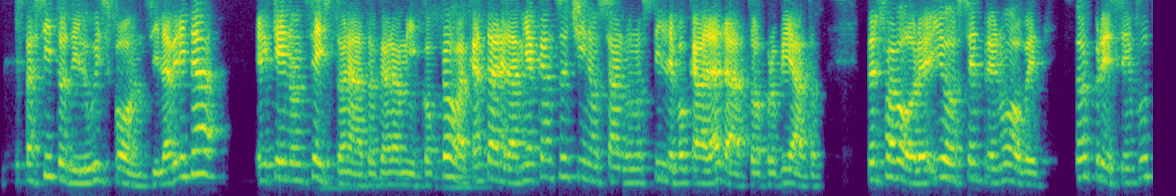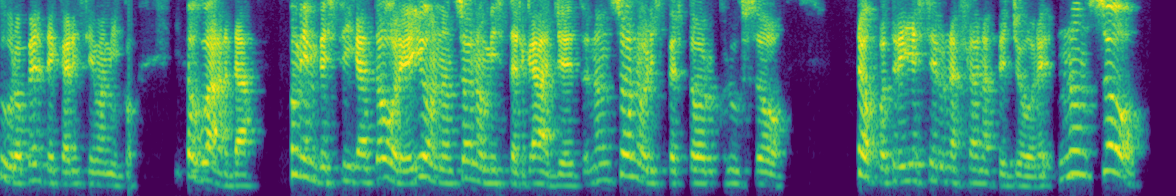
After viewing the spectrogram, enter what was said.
Despacito di Luis Fonsi. La verità è che non sei stonato caro amico. Prova a cantare la mia canzoncina usando uno stile vocale adatto appropriato. Per favore io ho sempre nuove sorprese in futuro per te carissimo amico io guarda come investigatore io non sono mister gadget non sono l'ispettor crusoe però potrei essere una frana peggiore. Non so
